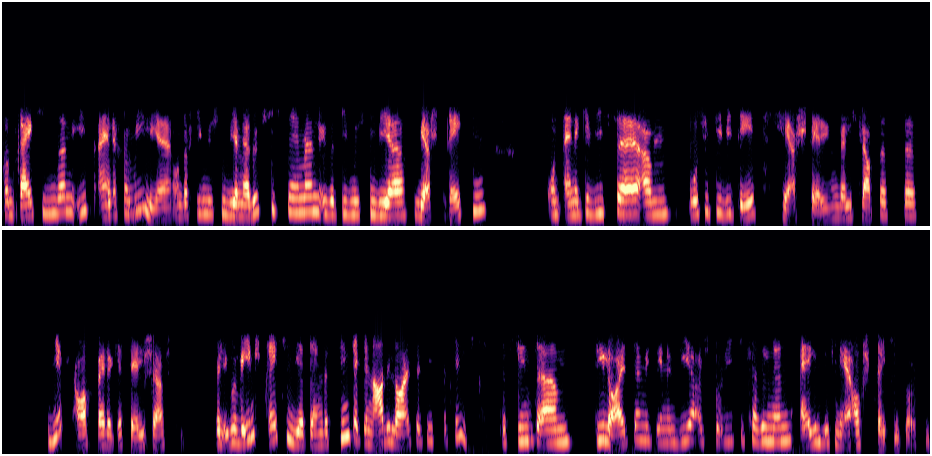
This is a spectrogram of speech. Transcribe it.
von drei Kindern ist eine Familie und auf die müssen wir mehr Rücksicht nehmen, über die müssen wir mehr sprechen und eine gewisse ähm, Positivität herstellen, weil ich glaube, dass das wirkt auch bei der Gesellschaft. Weil über wen sprechen wir denn? Das sind ja genau die Leute, die es betrifft. Das sind ähm, die Leute, mit denen wir als Politikerinnen eigentlich mehr auch sprechen sollten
